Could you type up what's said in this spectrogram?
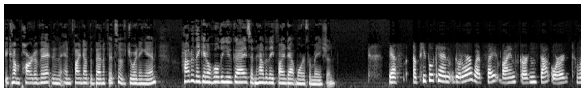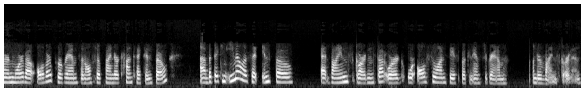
become part of it and, and find out the benefits of joining in. How do they get a hold of you guys, and how do they find out more information? Yes, uh, people can go to our website, vinesgardens.org, to learn more about all of our programs and also find our contact info. Um, but they can email us at info at vinesgardens.org. We're also on Facebook and Instagram under Vines Garden.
